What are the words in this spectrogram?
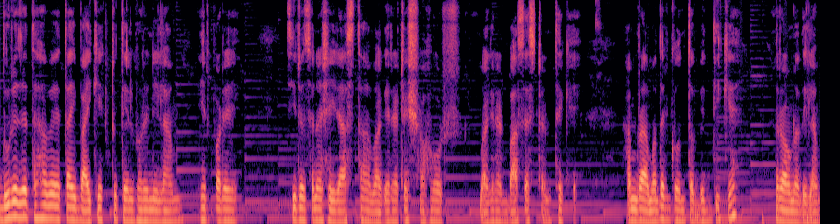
দূরে যেতে হবে, তাই বাইকে একটু তেল ভরে নিলাম। এরপরে চিরচেনা সেই রাস্তা, বাগেরহাটের শহর, বাগেরহাট বাস স্ট্যান্ড থেকে আমরা আমাদের গন্তব্যের দিকে রওনা দিলাম।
